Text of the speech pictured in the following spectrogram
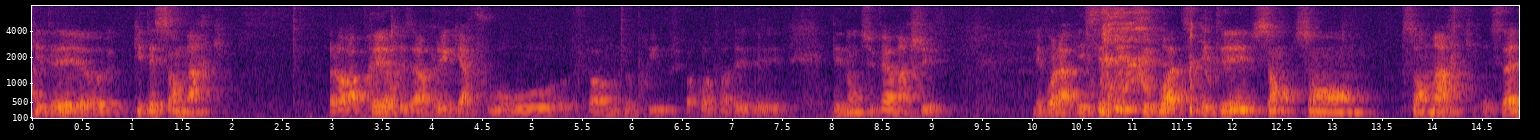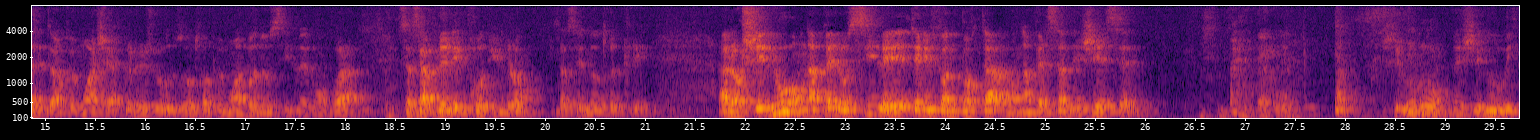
qui étaient, euh, qui étaient sans marque. Alors après, on les a appelés Carrefour, ou je sais pas, Monoprix, ou je sais pas quoi, enfin des, des, noms de supermarchés. Mais voilà, et ces boîtes étaient sans, sans, sans marque, ça, elles étaient un peu moins chères que les autres, un peu moins bonnes aussi, mais bon, voilà. Ça s'appelait les produits blancs, ça c'est notre clé. Alors chez nous, on appelle aussi les téléphones portables, on appelle ça des GSM. chez vous, non, mais chez nous, oui,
